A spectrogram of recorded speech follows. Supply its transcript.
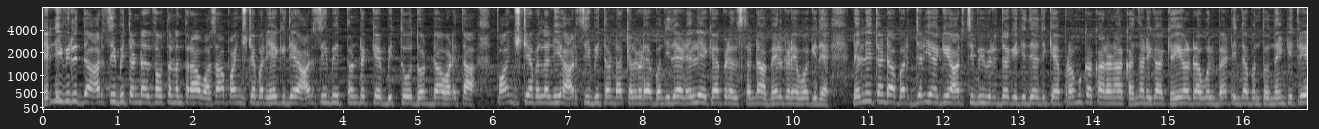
ಡೆಲ್ಲಿ ವಿರುದ್ಧ ಆರ್ ಸಿ ಬಿ ತಂಡದ ಸೋತ ನಂತರ ಹೊಸ ಪಾಯಿಂಟ್ಸ್ ಟೇಬಲ್ ಹೇಗಿದೆ? ಆರ್ ಸಿ ಬಿ ತಂಡಕ್ಕೆ ಬಿತ್ತು ದೊಡ್ಡ ಹೊಡೆತ. ಪಾಯಿಂಟ್ಸ್ ಟೇಬಲಲ್ಲಿ ಆರ್ ಸಿ ಬಿ ತಂಡ ಕೆಳಗಡೆ ಬಂದಿದೆ. ಡೆಲ್ಲಿ ಕ್ಯಾಪಿಟಲ್ಸ್ ತಂಡ ಮೇಲ್ಗಡೆ ಹೋಗಿದೆ. ಡೆಲ್ಲಿ ತಂಡ ಭರ್ಜರಿಯಾಗಿ ಆರ್ ಸಿ ಬಿ ವಿರುದ್ಧ ಗೆದ್ದಿದೆ. ಅದಕ್ಕೆ ಪ್ರಮುಖ ಕಾರಣ ಕನ್ನಡಿಗ ಕೆ ಎಲ್ ರಾಹುಲ್ ಬ್ಯಾಟಿಂದ ಬಂತು ninety three.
